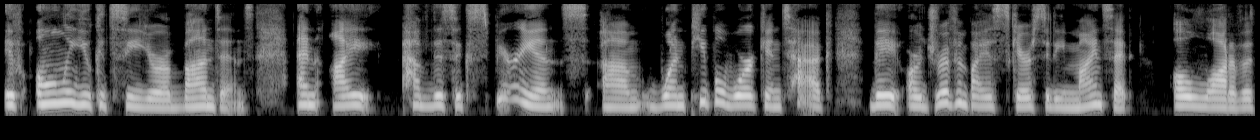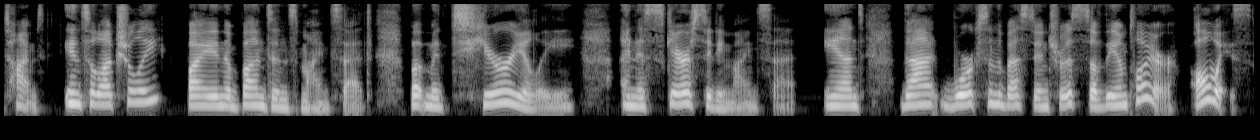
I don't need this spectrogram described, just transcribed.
if only you could see your abundance. And I have this experience um, when people work in tech, they are driven by a scarcity mindset a lot of the times. Intellectually, by an abundance mindset, but materially, in a scarcity mindset. And that works in the best interests of the employer, always,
